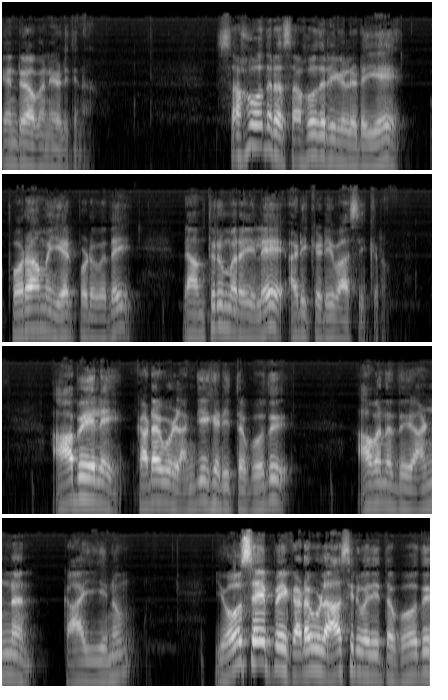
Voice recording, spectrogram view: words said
என்று அவன் எழுதினான். சகோதர சகோதரிகளிடையே பொறாமை ஏற்படுவதை நாம் திருமறையிலே அடிக்கடி வாசிக்கிறோம். ஆபேலை கடவுள் அங்கீகரித்த போது அவனது அண்ணன் காயினும் யோசேப்பை கடவுள் ஆசிர்வதித்த போது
